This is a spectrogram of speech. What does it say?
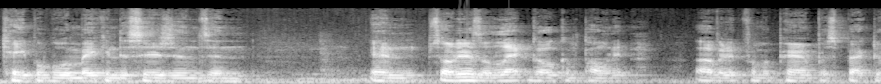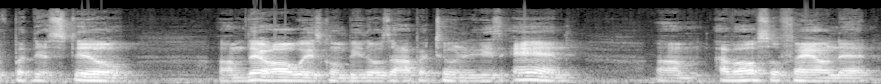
capable of making decisions. And and so there's a let go component of it from a parent perspective, but there's still um, there are always going to be those opportunities. And um, I've also found that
